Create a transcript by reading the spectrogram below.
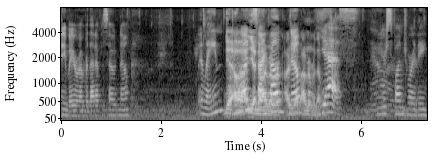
Anybody remember that episode? No. Elaine? yeah, uh, yeah, no, I remember. I, no. yeah, I remember that one. Yes. Now You're sponge worthy.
